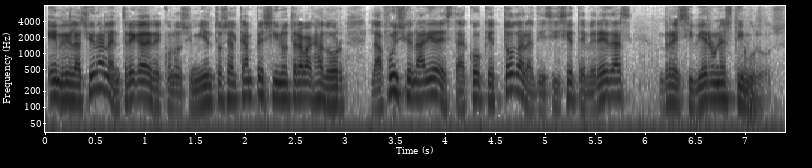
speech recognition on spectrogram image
En relación a la entrega de reconocimientos al campesino trabajador, la funcionaria destacó que todas las 17 veredas recibieron estímulos.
